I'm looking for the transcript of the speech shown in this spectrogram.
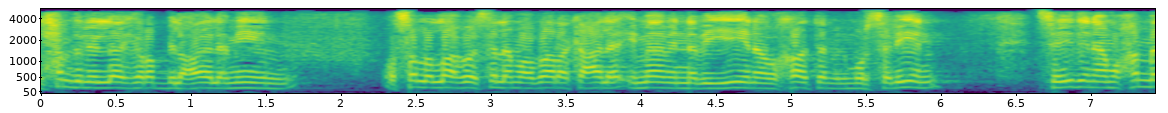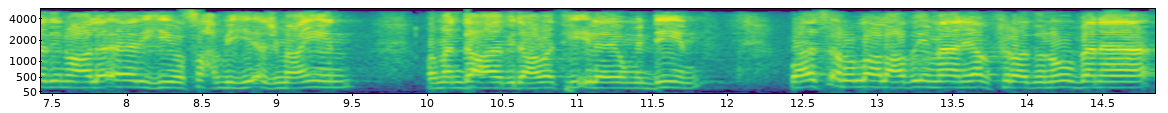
الحمد لله رب العالمين وصلى الله وسلم وبارك على إمام النبيين وخاتم المرسلين سيدنا محمد وعلى آله وصحبه أجمعين ومن دعا بدعوته إلى يوم الدين وأسأل الله العظيم أن يغفر ذنوبنا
